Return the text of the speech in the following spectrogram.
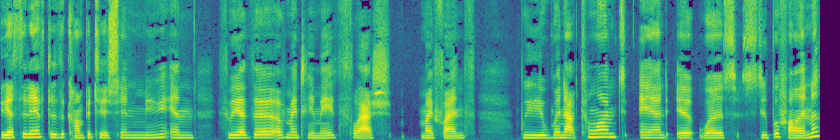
yesterday after the competition, me and three other of my teammates slash my friends, we went out to lunch and it was super fun.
